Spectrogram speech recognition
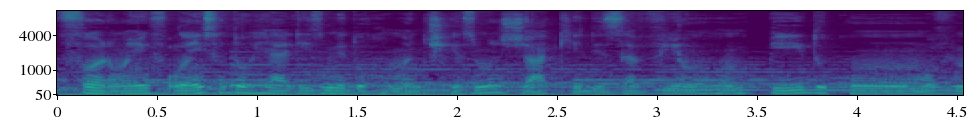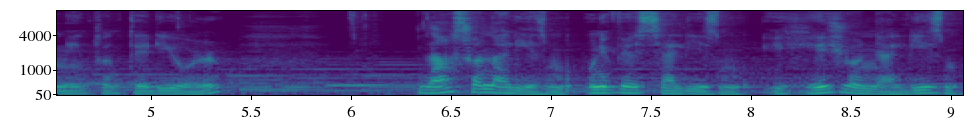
foram a influência do realismo e do romantismo, já que eles haviam rompido com o movimento anterior. Nacionalismo, universalismo e regionalismo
